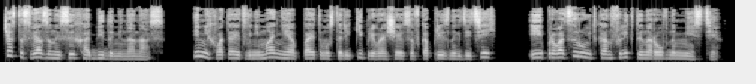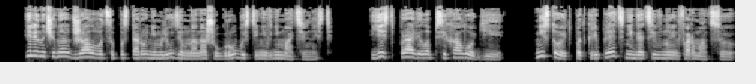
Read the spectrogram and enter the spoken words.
часто связаны с их обидами на нас. Им не хватает внимания, поэтому старики превращаются в капризных детей и провоцируют конфликты на ровном месте. Или начинают жаловаться посторонним людям на нашу грубость и невнимательность. Есть правило психологии. Не стоит подкреплять негативную информацию.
